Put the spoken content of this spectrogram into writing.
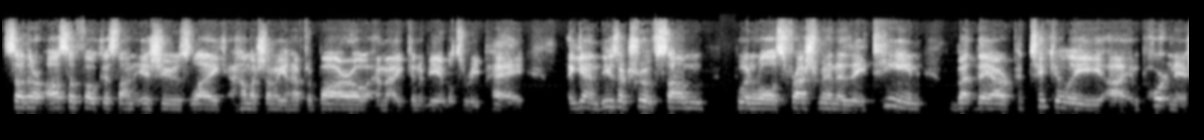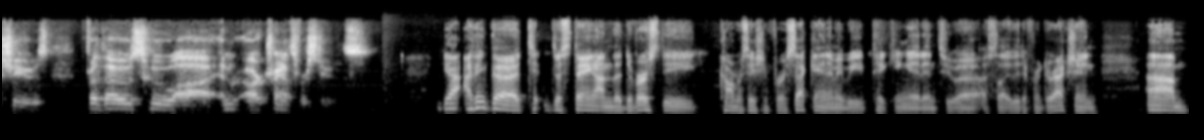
So they're also focused on issues like how much am I going to have to borrow? Am I going to be able to repay? Again, these are true of some who enroll as freshmen as 18, but they are particularly uh, important issues for those who uh, are transfer students. Yeah, I think the t- just staying on the diversity conversation for a second and maybe taking it into a, a slightly different direction. Um,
